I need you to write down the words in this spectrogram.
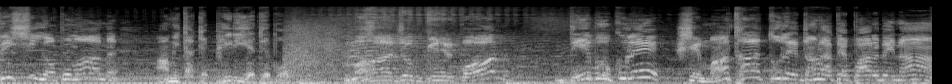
বেশি অপমান আমি তাকে ফিরিয়ে দেব। মহাযজ্ঞের পর দেবকুলে সে মাথা তুলে দাঁড়াতে পারবে না।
